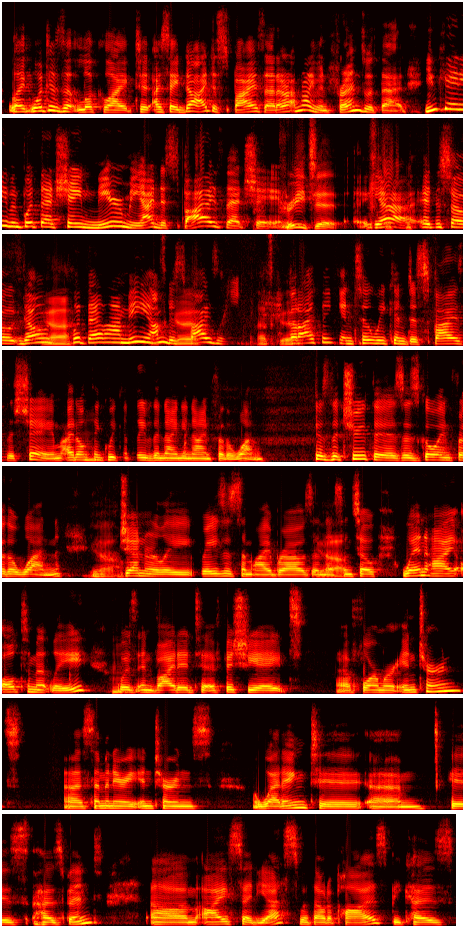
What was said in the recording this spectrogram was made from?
Like, what does it look like to? I say, no, I despise that. I'm not even friends with that. You can't even put that shame near me. I despise that shame. Preach it. yeah, and so don't yeah. put that on me. I'm That's despising. Good. That's good. But I think until we can despise the shame, I don't mm. think we can leave the 99 for the one because the truth is is going for the one yeah. generally raises some eyebrows in yeah. this and so when i ultimately hmm. was invited to officiate uh, former interns uh, seminary interns wedding to um, his husband um, i said yes without a pause because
